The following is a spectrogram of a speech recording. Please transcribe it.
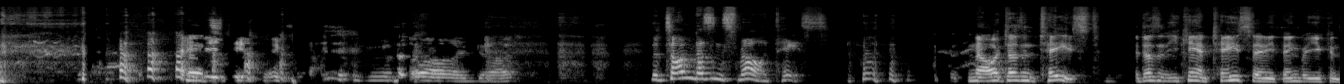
I hate these things. oh my god. the tongue doesn't smell, it tastes. No, it doesn't taste. It doesn't. You can't taste anything, but you can.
